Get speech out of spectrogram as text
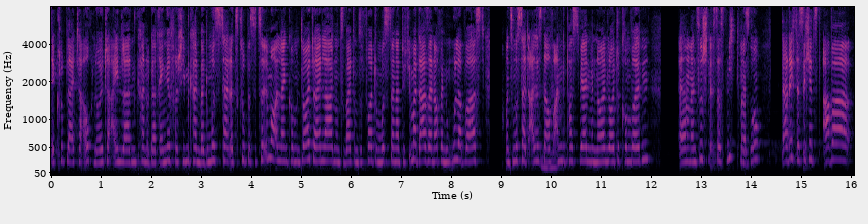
der Clubleiter auch Leute einladen kann oder Ränge verschieben kann, weil du musst halt als Clubbesitzer immer online kommen und Leute einladen und so weiter und so fort. Du musst dann natürlich immer da sein, auch wenn du im Urlaub warst. Und es muss halt alles mhm. darauf angepasst werden, wenn neue Leute kommen wollten. Ähm, inzwischen ist das nicht mehr so. Dadurch, dass ich jetzt aber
